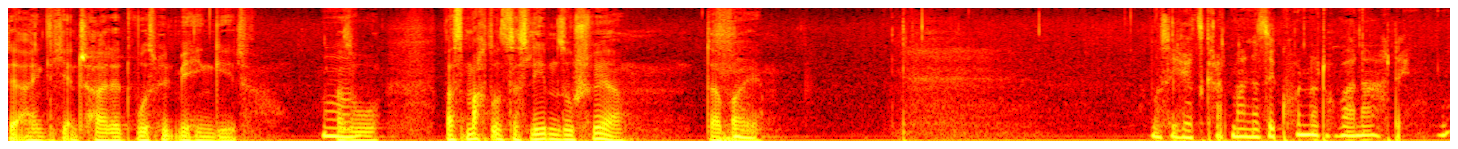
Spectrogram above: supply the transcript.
der eigentlich entscheidet, wo es mit mir hingeht? Hm. Also, was macht uns das Leben so schwer dabei? Hm. muss ich jetzt gerade mal eine Sekunde drüber nachdenken.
